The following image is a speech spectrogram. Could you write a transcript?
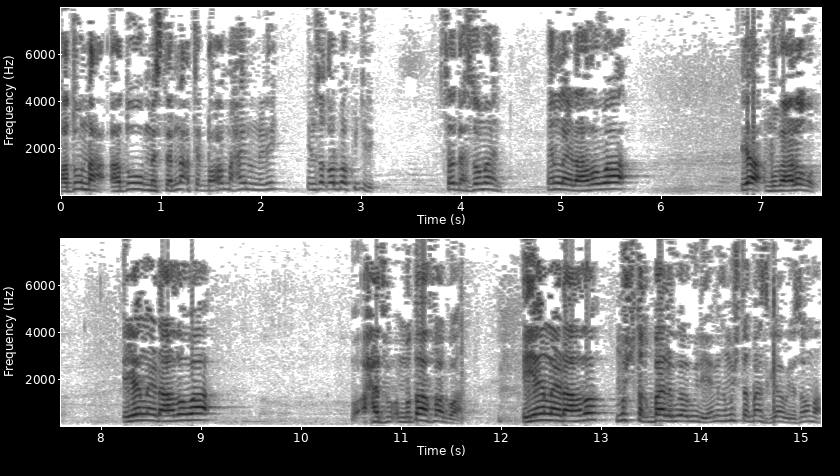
hadduu hadduu master nacti dhaco maxaynu nidhi? Imse qol baa ku jira saddex soomaan in la idhaahdo waa ya mubaalago iyo in la idhaahdo waa mudaaf go-an iyo in la idhaahdo mushtaq baa lagu awilaya iminka mushtaq baan iskaga awilay soo ma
